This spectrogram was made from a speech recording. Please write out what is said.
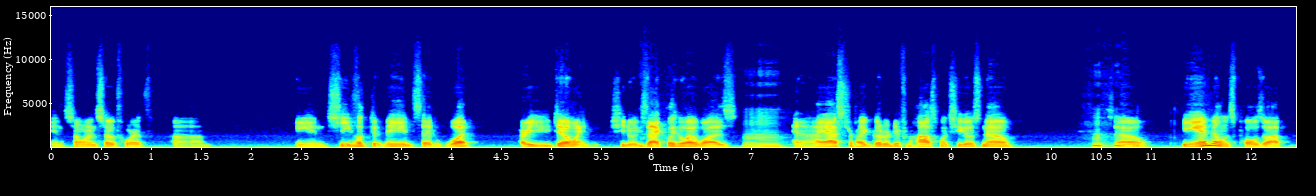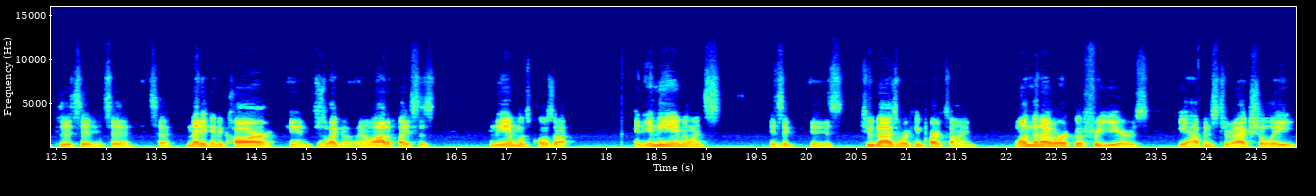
and so on and so forth. Um, and she looked at me and said, What are you doing? She knew exactly who I was. Mm. And I asked her if I could go to a different hospital. And she goes, No. so the ambulance pulls up because it's a, it's, a, it's a medic in a car, and just like in a lot of places, and the ambulance pulls up. And in the ambulance is, a, is two guys working part time, one that I worked with for years, he happens to actually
